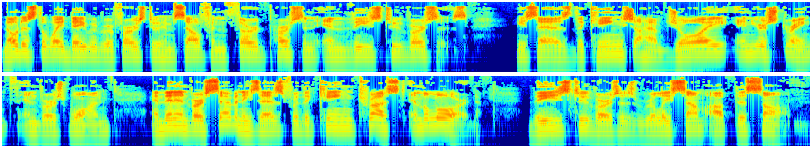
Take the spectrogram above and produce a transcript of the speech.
Notice the way David refers to himself in third person in these two verses. He says, The king shall have joy in your strength, in verse 1. And then in verse 7, he says, For the king trust in the Lord. These two verses really sum up this psalm.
